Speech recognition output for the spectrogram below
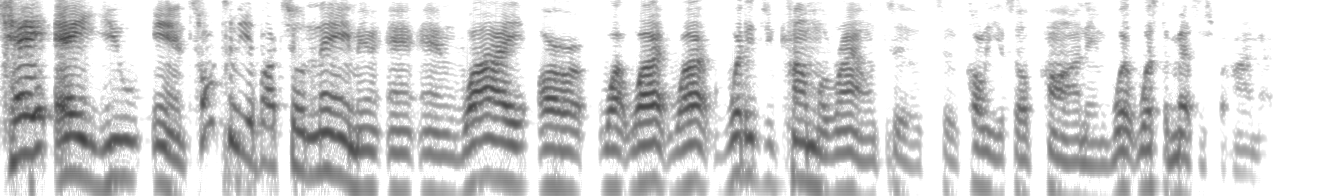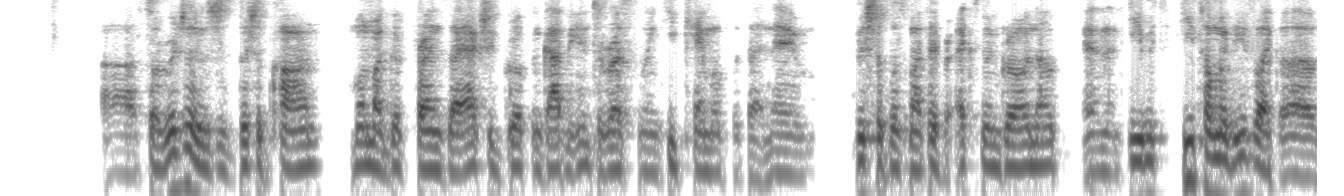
K A U N. Talk to me about your name and, and, and why are why why why what did you come around to to calling yourself Kaun and what what's the message behind that? Uh, so originally it was just Bishop Kaun, one of my good friends that actually grew up and got me into wrestling. He came up with that name. Bishop was my favorite X Men growing up, and then he he told me he's like a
